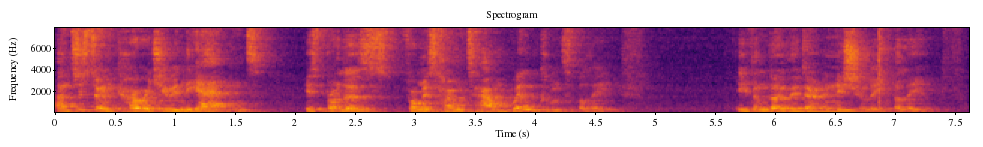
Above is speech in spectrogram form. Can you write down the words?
And just to encourage you, in the end, his brothers from his hometown will come to believe, even though they don't initially believe.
